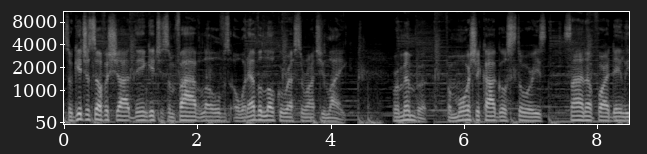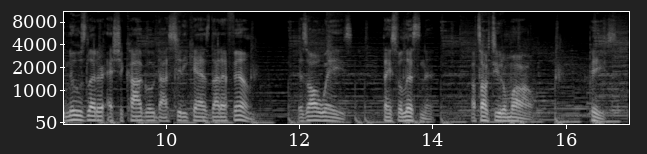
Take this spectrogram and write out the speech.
So get yourself a shot, then get you some five loaves or whatever local restaurant you like. Remember, for more Chicago stories, sign up for our daily newsletter at chicago.citycast.fm. As always, thanks for listening. I'll talk to you tomorrow. Peace.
